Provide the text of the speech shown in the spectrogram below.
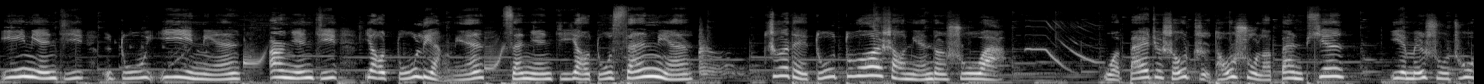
一年级读一年，二年级要读两年，三年级要读三年？这得读多少年的书啊？”我掰着手指头数了半天，也没数出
